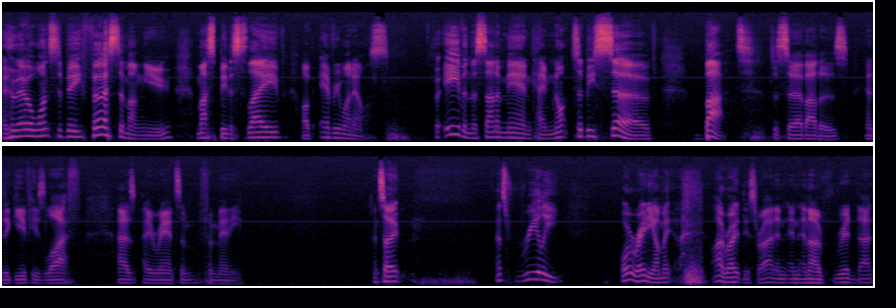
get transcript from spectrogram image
And whoever wants to be first among you must be the slave of everyone else. For even the Son of Man came not to be served, but to serve others and to give his life as a ransom for many. And so that's really already, I mean, I wrote this, right? And, and, and I've read that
